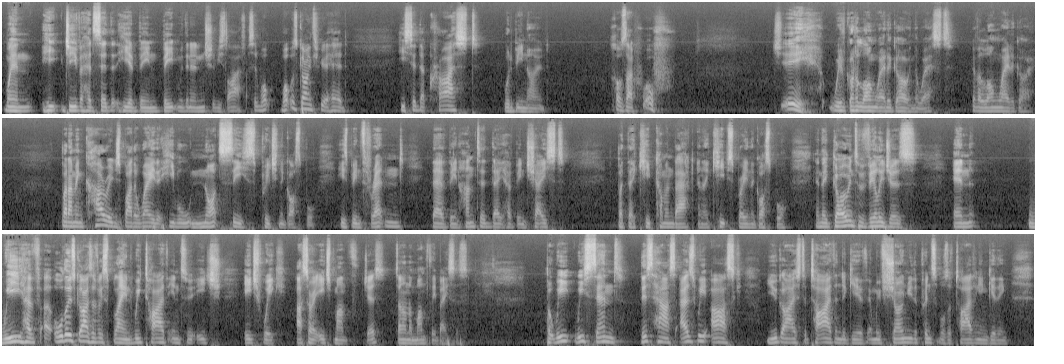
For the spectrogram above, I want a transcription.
when he, Jiva had said that he had been beaten within an inch of his life? I said, What, what was going through your head? He said that Christ would be known. I was like, Whoa, gee, we've got a long way to go in the West. We have a long way to go. But I'm encouraged by the way that he will not cease preaching the gospel. He's been threatened, they have been hunted, they have been chased, but they keep coming back and they keep spreading the gospel. And they go into villages, and we have, uh, all those guys have explained, we tithe into each, each week, uh, sorry, each month, Jess. It's done on a monthly basis. But we, we send this house, as we ask you guys to tithe and to give, and we've shown you the principles of tithing and giving.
